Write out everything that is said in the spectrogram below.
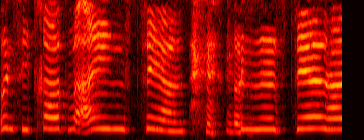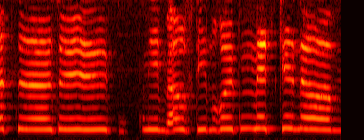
und sie trafen ein Pferd. Und das Pferd hat äh, sie auf dem Rücken mitgenommen.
